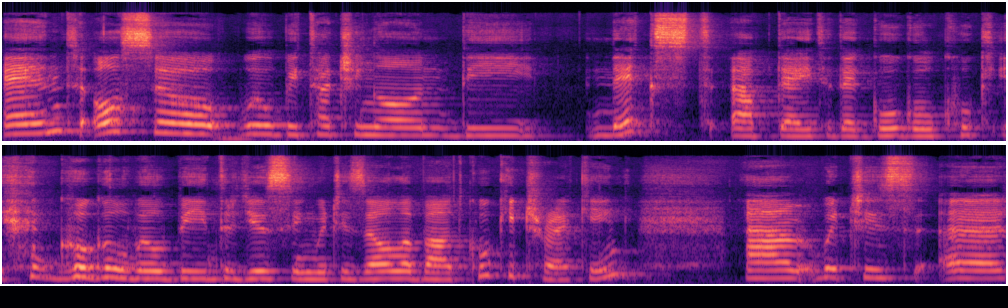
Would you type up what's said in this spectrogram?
And also, we'll be touching on the next update that Google cookie, Google will be introducing, which is all about cookie tracking. Um, which is uh,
